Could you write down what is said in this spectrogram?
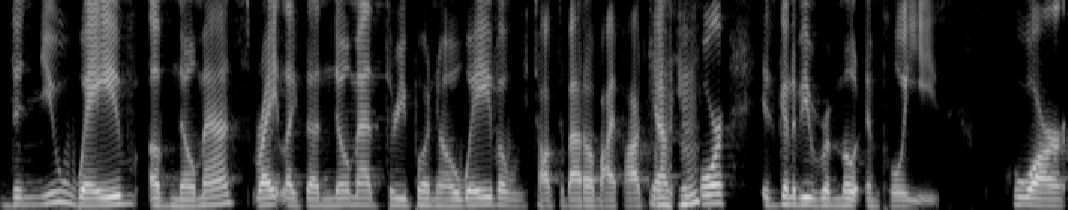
the new wave of nomads, right? Like the Nomad 3.0 wave that we've talked about on my podcast Mhm. before, is going to be remote employees who are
